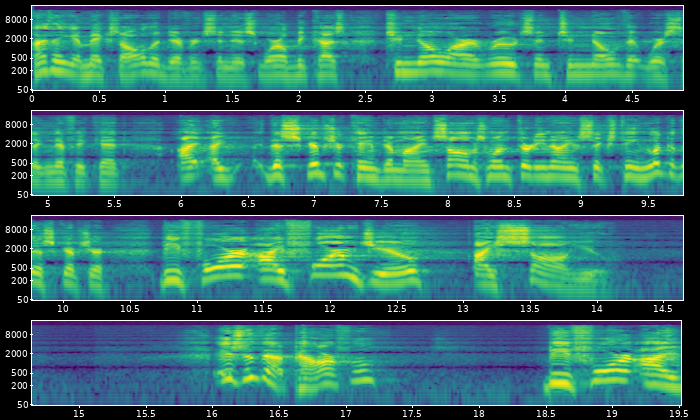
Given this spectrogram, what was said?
I think it makes all the difference in this world because to know our roots and to know that we're significant I, I, this scripture came to mind Psalms 139 16. Look at this scripture. Before I formed you, I saw you. Isn't that powerful? Before I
